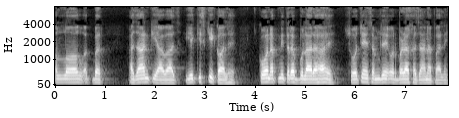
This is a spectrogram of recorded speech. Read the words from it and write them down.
اللہ اکبر۔ اذان کی آواز، یہ کس کی کال ہے؟ کون اپنی طرف بلا رہا ہے؟ سوچیں، سمجھیں اور بڑا خزانہ پالیں۔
